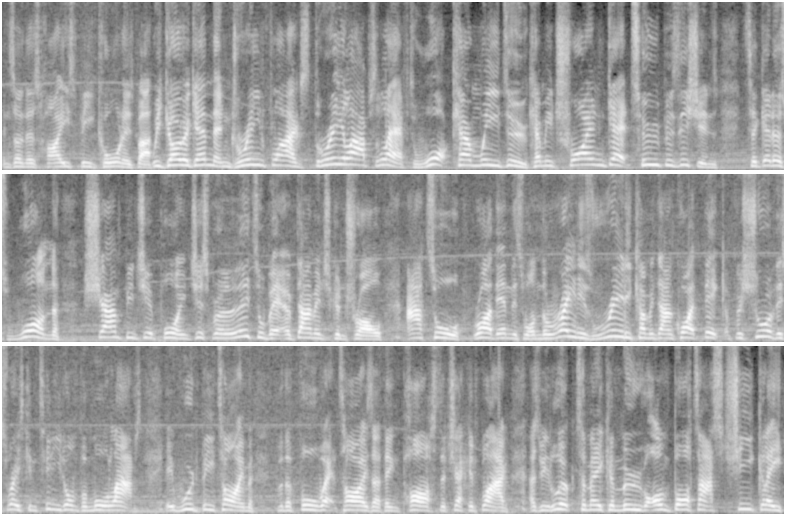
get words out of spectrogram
in some of those high-speed corners. But we go again then. Green flags, three laps left. What can we do? Can we try and get two positions to get us one championship point just for a little bit of damage control at all right at the end of this one. The rain is really coming down quite thick. For sure, if this race continued on for more laps, it would be time for the full wet tyres, I think, past the checkered flag as we look to make a move on Bottas cheekily,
